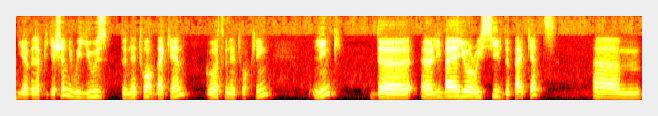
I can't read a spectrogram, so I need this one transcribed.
you have an application, we use the network backend go to network link, link the uh, libio receive the packet. Um,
